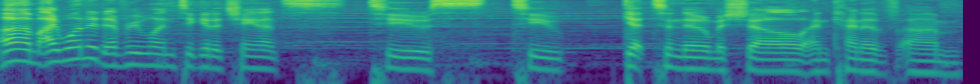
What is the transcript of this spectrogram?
Um, I wanted everyone to get a chance to to get to know Michelle and kind of um,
